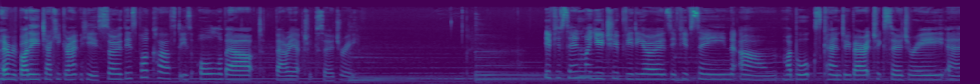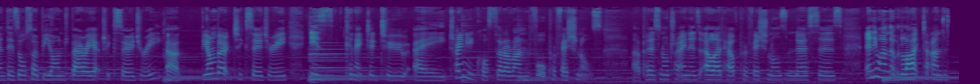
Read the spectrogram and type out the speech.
Hi, everybody. Jackie Grant here. So, this podcast is all about bariatric surgery. If you've seen my YouTube videos, if you've seen um, my books, Can Do Bariatric Surgery, and there's also Beyond Bariatric Surgery. Uh, Beyond Bariatric Surgery is connected to a training course that I run for professionals uh, personal trainers, allied health professionals, nurses, anyone that would like to understand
